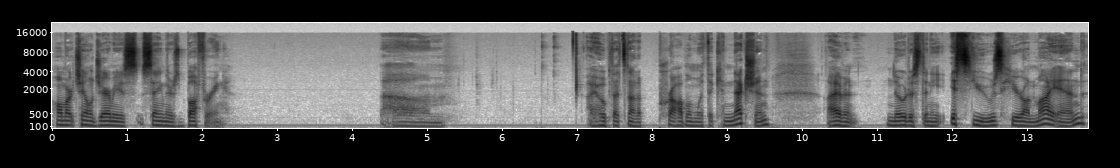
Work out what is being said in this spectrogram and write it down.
Hallmark Channel Jeremy is saying there's buffering. Um, I hope that's not a problem with the connection. I haven't noticed any issues here on my end.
